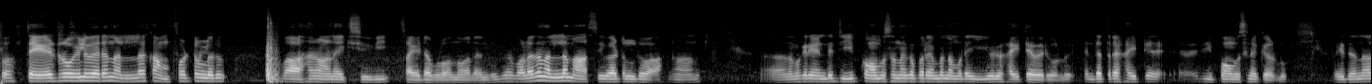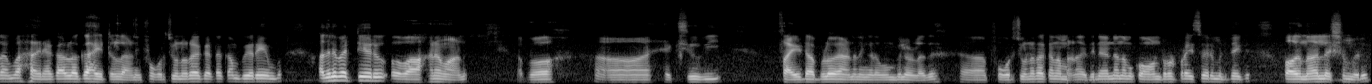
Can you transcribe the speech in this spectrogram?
ഇപ്പോൾ തേർഡ് റോയിൽ വരെ നല്ല കംഫർട്ടുള്ളൊരു വാഹനമാണ് X U V five double എന്ന് പറയുന്നത്. വളരെ നല്ല മാസീവായിട്ടുള്ളൊരു വാഹനമാണ്. നമുക്കറിയാം എന്റെ ജീപ്പ് കോമ്പസ് എന്നൊക്കെ പറയുമ്പോൾ നമ്മുടെ ഈ ഒരു ഹൈറ്റേ വരുള്ളൂ. എന്റെ അത്ര ഹൈറ്റ് ജീപ്പ് കോമ്പസിനൊക്കെ ഉള്ളൂ. ഇതെന്ന് പറയുമ്പോൾ അതിനേക്കാളൊക്കെ ഹൈറ്റുള്ളതാണ് ഈ ഫോർച്യൂണറൊക്കെ ആയിട്ട് കമ്പയർ ചെയ്യുമ്പോൾ അതിന് പറ്റിയൊരു വാഹനമാണ്. അപ്പോൾ X U V five double ആണ് നിങ്ങളുടെ മുമ്പിലുള്ളത്. ഫോർച്യൂണറൊക്കെ നമ്മൾ ഇതിന് തന്നെ നമുക്ക് ഓൺ റോഡ് പ്രൈസ് വരുമ്പോഴത്തേക്ക് പതിനാല് ലക്ഷം വരും.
